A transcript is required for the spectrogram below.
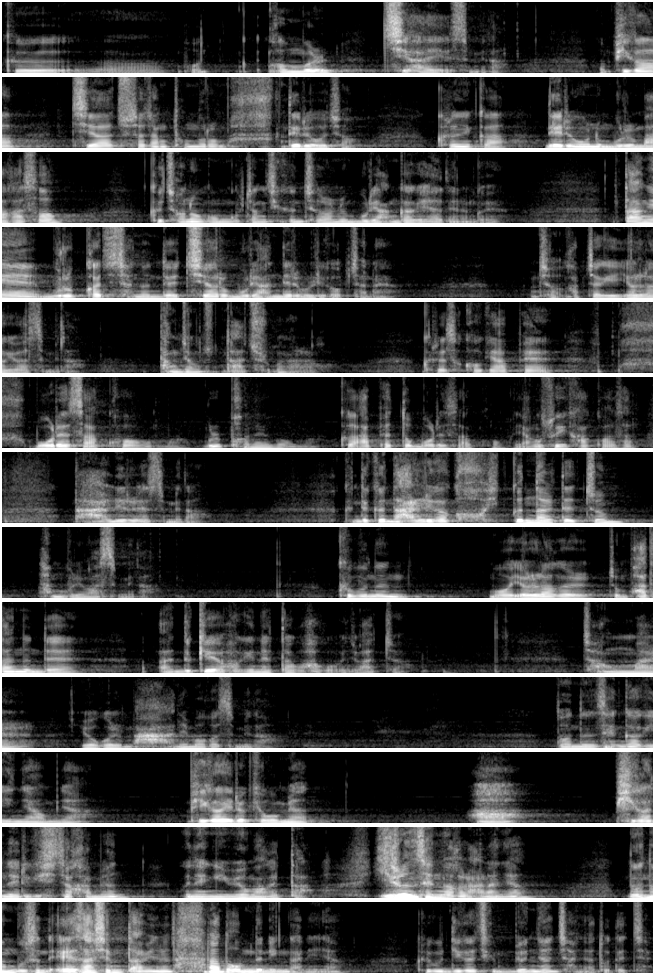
그 어, 본- 건물 지하에 있습니다. 어, 비가 지하 주차장 통로로 막 내려오죠. 그러니까 내려오는 물을 막아서 그 전원 공급 장치 근처로는 물이 안 가게 해야 되는 거예요. 땅에 무릎까지 찼는데 지하로 물이 안 내려올 리가 없잖아요. 저 갑자기 연락이 왔습니다. 당장 다 출근하라고. 그래서 거기 앞에 막 모래 쌓고 막 물 퍼내고 막 그 앞에 또 모래 쌓고 양수기 갖고 와서 난리를 했습니다. 근데 그 난리가 거의 끝날 때쯤 한 분이 왔습니다. 그분은 뭐 연락을 좀 받았는데 아, 늦게 확인했다고 하고 이제 왔죠. 정말 욕을 많이 먹었습니다. 너는 생각이 있냐 없냐? 비가 이렇게 오면 아 비가 내리기 시작하면 은행이 위험하겠다. 이런 생각을 안 하냐? 너는 무슨 애사심 따위는 하나도 없는 인간이냐? 그리고 네가 지금 몇 년 차냐 도대체?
